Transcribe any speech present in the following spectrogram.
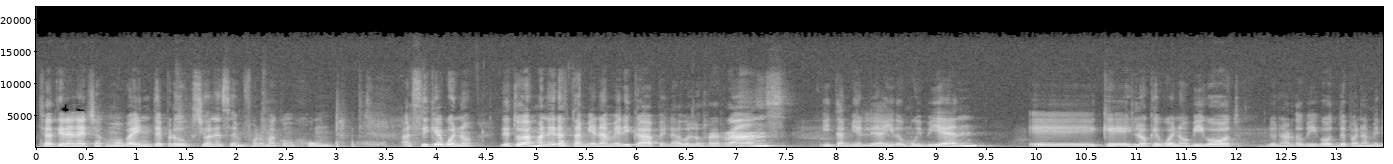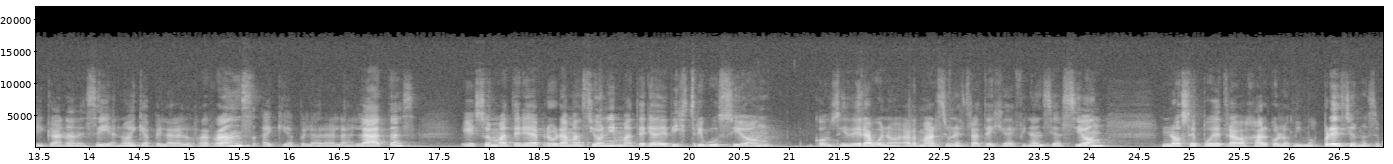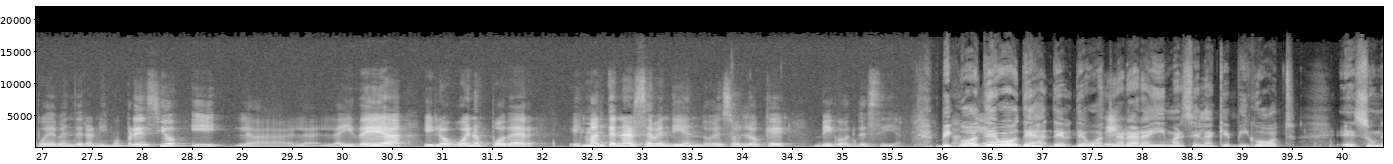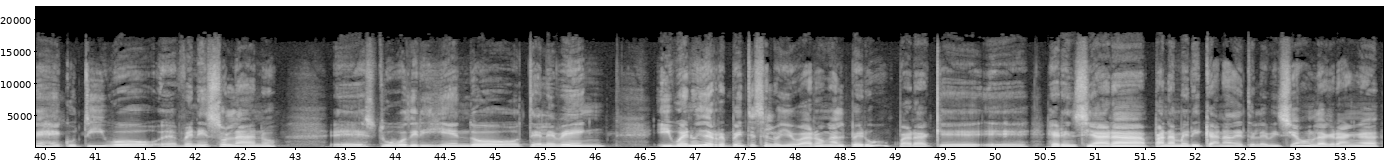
Ya tienen, hechas como 20 producciones en forma conjunta. Así que bueno, de todas maneras también América ha apelado a los reruns y también le ha ido muy bien. Eh, que es lo que, bueno, Bigot, Leonardo Bigot de Panamericana decía, ¿no? Hay que apelar a los reruns, hay que apelar a las latas. Eso en materia de programación y en materia de distribución considera, bueno, armarse una estrategia de financiación. No se puede trabajar con los mismos precios, no se puede vender al mismo precio y la, la idea y lo bueno es poder es mantenerse vendiendo. Eso es lo que Bigot decía. Bigot, debo, debo aclarar ahí, Marcela, que Bigot es un ejecutivo eh, venezolano, eh, estuvo dirigiendo Televen. Y bueno, y de repente se lo llevaron al Perú para que eh, gerenciara Panamericana de Televisión, la gran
